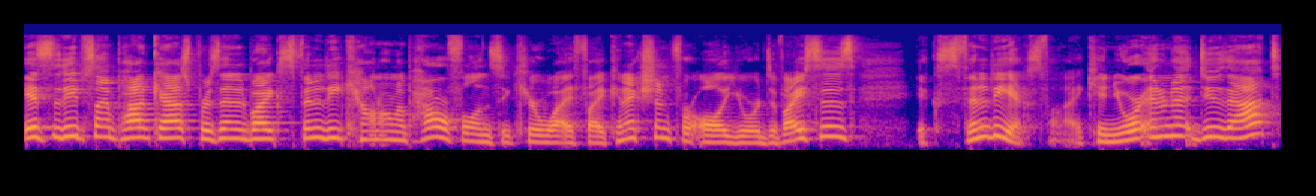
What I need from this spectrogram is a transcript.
It's the Deep Slant Podcast presented by Xfinity. Count on a powerful and secure Wi Fi connection for all your devices. Xfinity XFi. Can your internet do that?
